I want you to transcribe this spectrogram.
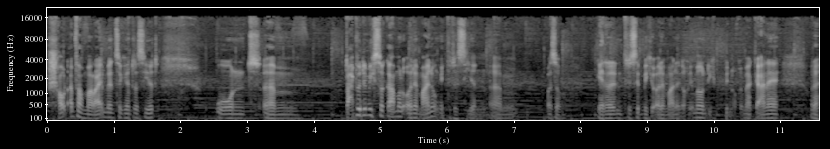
Schaut einfach mal rein, wenn es euch interessiert. Und ähm, da würde mich sogar mal eure Meinung interessieren. Ähm, also generell interessiert mich eure Meinung auch immer und ich bin auch immer gerne, oder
